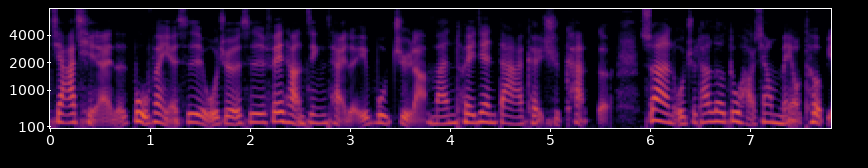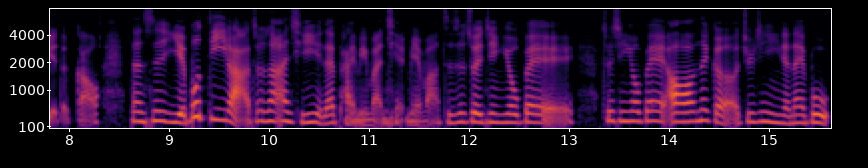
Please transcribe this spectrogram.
加起来的部分，也是我觉得是非常精彩的一部剧啦，蛮推荐大家可以去看的。虽然我觉得它热度好像没有特别的高，但是也不低啦。就算爱奇艺也在排名蛮前面嘛，只是最近又被最近又被哦那个鞠婧祎的那部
